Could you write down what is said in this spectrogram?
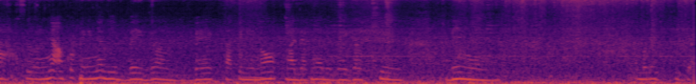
Salah sebenarnya aku pengennya di bagel bag tapi Nino ngajaknya di bagel king. Bingung. Beli tiga.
